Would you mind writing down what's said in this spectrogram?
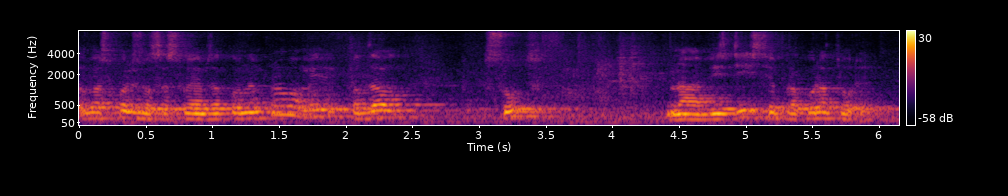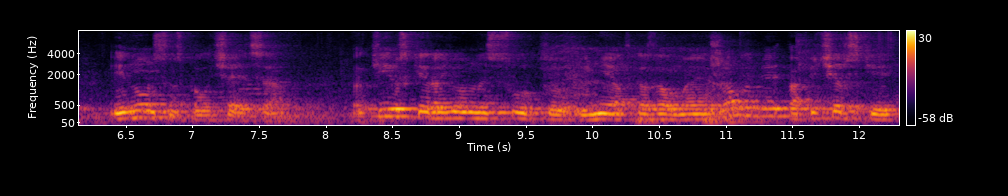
воспользовался своим законным правом и подал в суд на бездействие прокуратуры. И нонсенс получается. Киевский районный суд мне отказал в моей жалобе, а Печерский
